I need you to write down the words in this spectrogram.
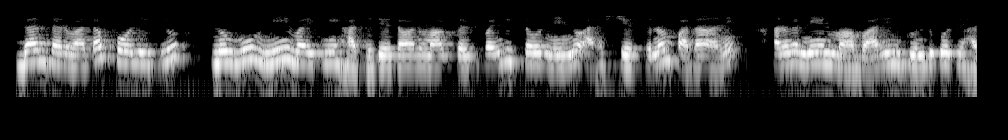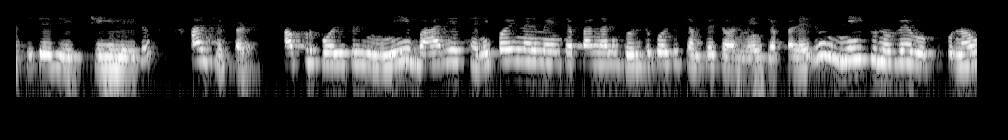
దాని తర్వాత పోలీసులు నువ్వు మీ వైఫ్ని హత్య చేసావని మాకు తెలిసిపోయింది సో నిన్ను అరెస్ట్ చేస్తున్నాం పదా అని. అనగా నేను మా భార్యని గొంతు కోసి హత్య చేసి చేయలేదు అని చెప్పాడు. అప్పుడు పోలీసులు నీ భార్య చనిపోయిందని మేము చెప్పాం కానీ గొంతు కోసి చంపేశావని మేము చెప్పలేదు నీకు నువ్వే ఒప్పుకున్నావు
